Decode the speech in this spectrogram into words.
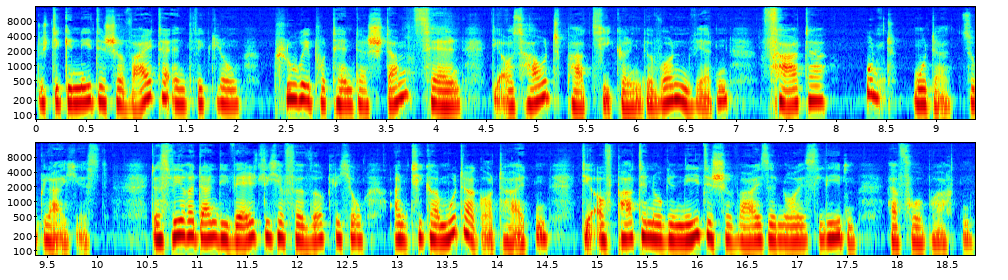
durch die genetische Weiterentwicklung pluripotenter Stammzellen, die aus Hautpartikeln gewonnen werden, Vater und Mutter zugleich ist. Das wäre dann die weltliche Verwirklichung antiker Muttergottheiten, die auf parthenogenetische Weise neues Leben hervorbrachten.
